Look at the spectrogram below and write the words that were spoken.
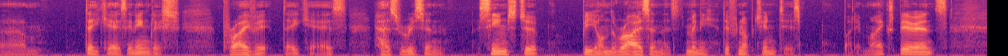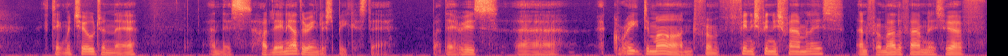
um, daycares in English, private daycares, has risen. Seems to be on the rise, and there's many different opportunities. But in my experience, I take my children there, and there's hardly any other English speakers there. But there is uh, a great demand from Finnish Finnish families and from other families who have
